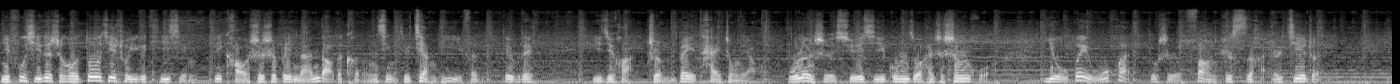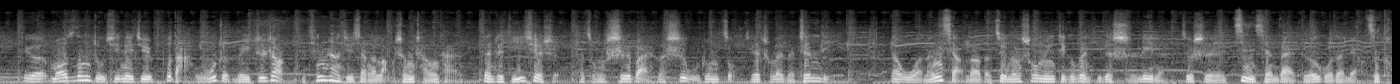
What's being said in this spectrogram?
你复习的时候多接触一个题型，你考试时被难倒的可能性就降低一分，对不对？一句话，准备太重要了。无论是学习、工作还是生活，有备无患都是放之四海而皆准。这个毛泽东主席那句“不打无准备之仗”，听上去像个老生常谈，但这的确是他从失败和失误中总结出来的真理。那我能想到的最能说明这个问题的实例呢，就是近现代德国的两次统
